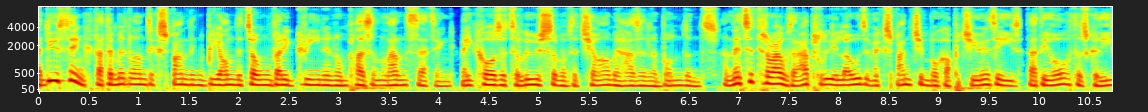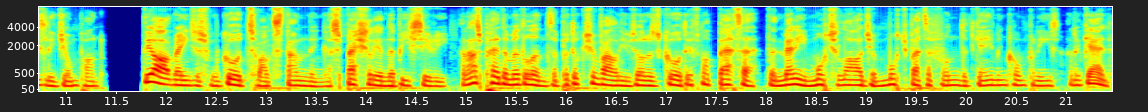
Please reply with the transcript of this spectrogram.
I do think that the Midderlands expanding beyond its own very green and unpleasant land setting may cause it to lose some of the charm it has in abundance, and littered throughout are absolutely loads of expansion book opportunities that the authors could easily jump on. The art ranges from good to outstanding, especially in the B series, and as per the Midderlands, the production values are as good, if not better, than many much larger, much better funded gaming companies. And again,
